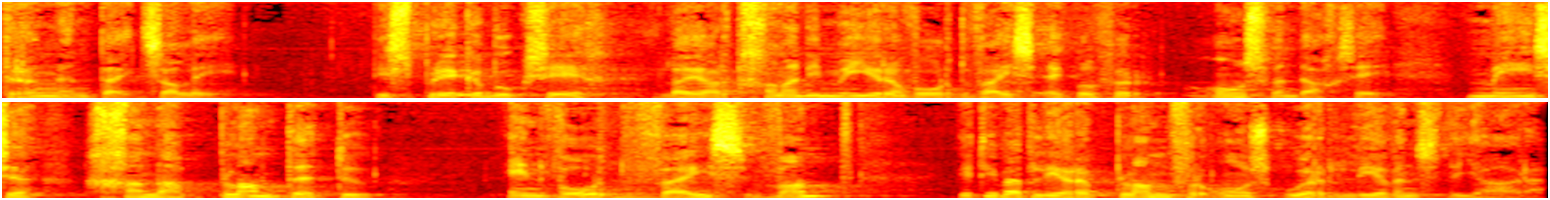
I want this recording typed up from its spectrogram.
dringendheid sal hê. Die Spreukeboek sê, "Luiheid gaan na die muur en word wys." Ek wil vir ons vandag sê, mense gaan na plante toe en word wys want weet jy wat leer 'n plan vir ons oor lewensjare?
